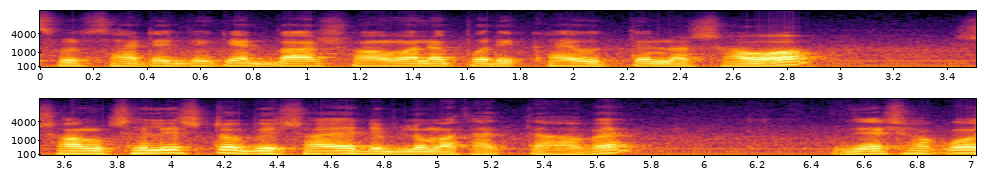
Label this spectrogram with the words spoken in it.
স্কুল সার্টিফিকেট বা সমমানের পরীক্ষায় উত্তীর্ণ সহ সংশ্লিষ্ট বিষয়ে ডিপ্লোমা থাকতে হবে। যে সকল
